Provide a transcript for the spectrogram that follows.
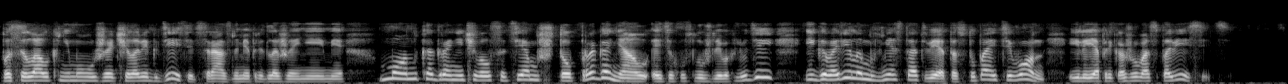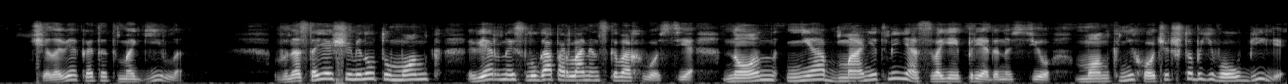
посылал к нему уже человек десять с разными предложениями. Монк ограничивался тем, что прогонял этих услужливых людей и говорил им вместо ответа «Ступайте вон, или я прикажу вас повесить». Человек этот могила. В настоящую минуту Монк — верный слуга парламентского охвостья, но он не обманет меня своей преданностью. Монк не хочет, чтобы его убили.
